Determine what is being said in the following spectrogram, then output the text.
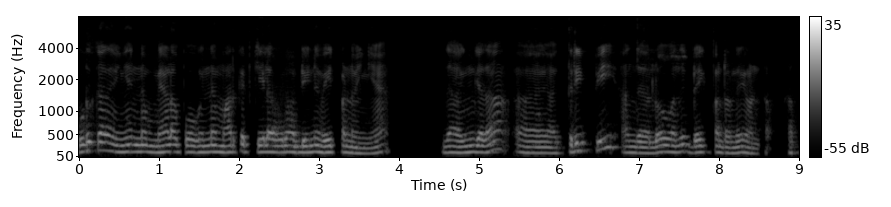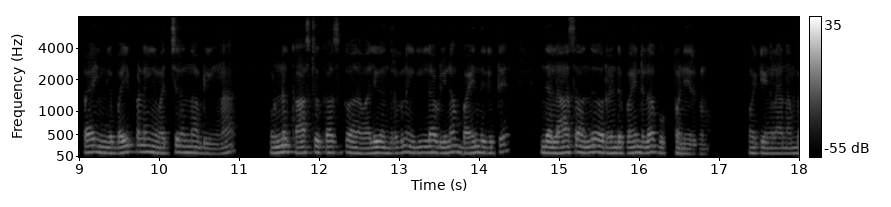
கொடுக்காதவங்க இன்னும் மேலே போகும் இன்னும் மார்க்கெட் கீழே வரும் அப்படின்னு வெயிட் பண்ணுவீங்க இந்த இங்கே தான் திருப்பி அந்த லோ வந்து பிரேக் பண்ணுற மாதிரி வந்துட்டோம் அப்போ இங்கே பை பண்ண இங்கே வச்சுருந்தோம் அப்படின்னா ஒன்று காஸ்ட் டு காஸ்ட்க்கு வழி வந்திருக்கணும். இல்லை அப்படின்னா பயந்துக்கிட்டு இந்த லாஸை வந்து ஒரு ரெண்டு பாயிண்டில் புக் பண்ணியிருக்கணும். ஓகேங்களா? நம்ம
